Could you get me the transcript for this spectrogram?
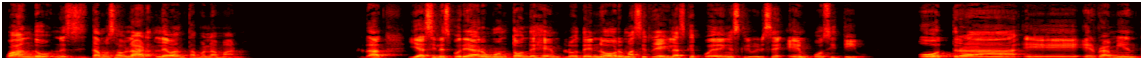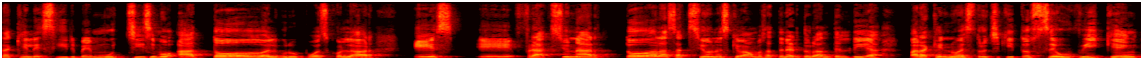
cuando necesitamos hablar, levantamos la mano. ¿Verdad? Y así les podría dar un montón de ejemplos de normas y reglas que pueden escribirse en positivo. Otra eh, herramienta que le sirve muchísimo a todo el grupo escolar es eh, fraccionar todas las acciones que vamos a tener durante el día para que nuestros chiquitos se ubiquen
